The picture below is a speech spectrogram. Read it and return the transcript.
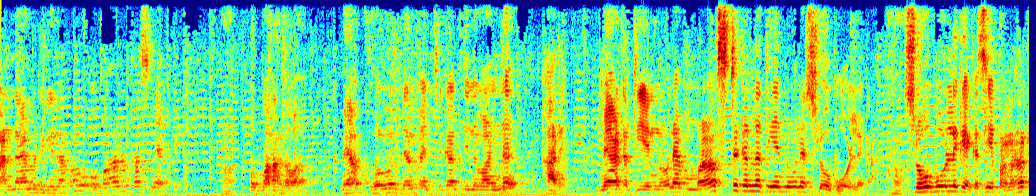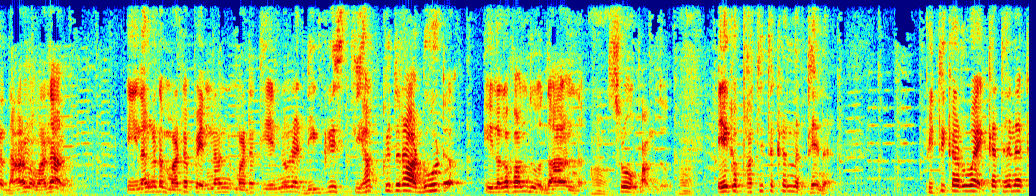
කණ්ඩායමට ගෙන ඔබාන ප්‍රශ්නයක් ඔබානවා මෙයා කොහොම දැම් මච්චකක් දිනවන්න? හරි. මෙයාට තියෙන්න්න ඕන මාස්ට කරලා තියෙන්න්න ඕන ස්ලෝ බෝල් එක ස්ලෝ බෝල් එක එකසේ පණහට දාන වනන් ඊළඟට මට පෙන්න්න මට තියෙන්න්න ඕන ඩිග්‍රිස් තියක් විතර අඩුවට ඊළඟ පන්දුව දාන්න ස්ලෝ පන්දුව. ඒක පතිත කරන තෙන පිටිකරුව එක තැනක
